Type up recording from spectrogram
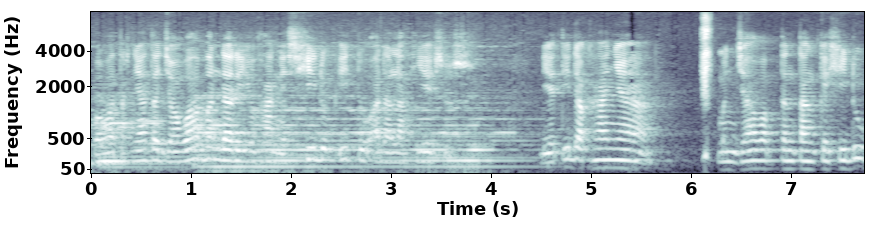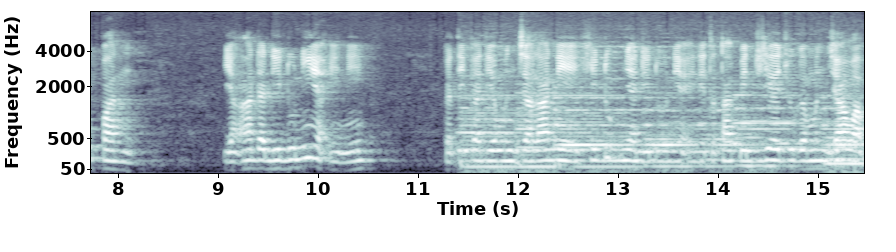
Bahwa ternyata jawaban dari Yohanes hidup itu adalah Yesus. Dia tidak hanya menjawab tentang kehidupan yang ada di dunia ini ketika dia menjalani hidupnya di dunia ini, tetapi dia juga menjawab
